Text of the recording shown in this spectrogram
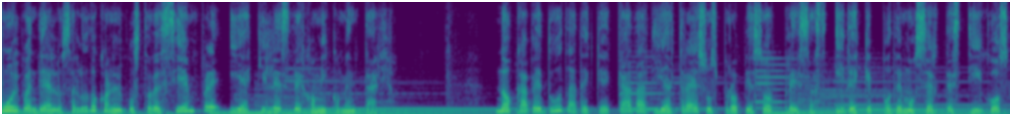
Muy buen día, los saludo con el gusto de siempre y aquí les dejo mi comentario. No cabe duda de que cada día trae sus propias sorpresas y de que podemos ser testigos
